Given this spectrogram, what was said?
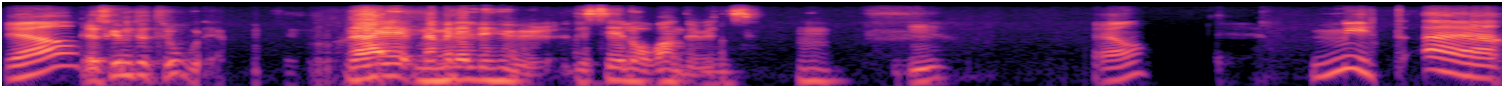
Ja. Jag skulle inte tro det. Nej, nej men eller hur. Det ser lovande ut. Mm. Mm. Ja. Mitt är...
